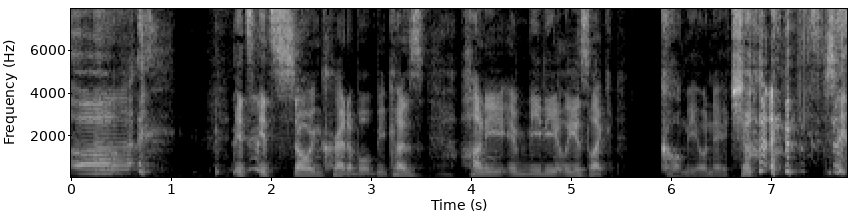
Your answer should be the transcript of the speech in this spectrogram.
Oh. Uh, it's it's so incredible because Honey immediately is like, "Call me Onecha." just,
